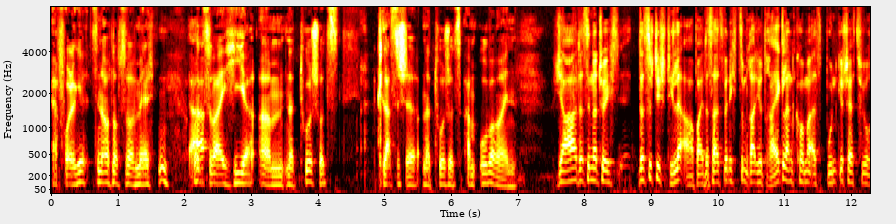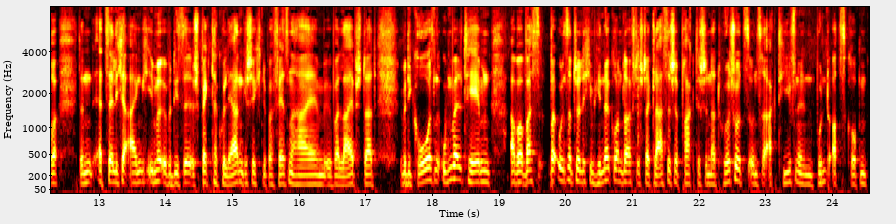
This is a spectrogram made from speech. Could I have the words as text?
Erfolge sind auch noch zu vermelden. Ja. Und zwar hier am Naturschutz, klassischer Naturschutz am Oberrhein. Ja, das sind natürlich, das ist die stille Arbeit. Das heißt, wenn ich zum Radio Dreigland komme als Bundgeschäftsführer, dann erzähle ich ja eigentlich immer über diese spektakulären Geschichten, über Fessenheim, über Leibstadt, über die großen Umweltthemen. Aber was bei uns natürlich im Hintergrund läuft, ist der klassische praktische Naturschutz, unsere Aktiven in Bundortsgruppen,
